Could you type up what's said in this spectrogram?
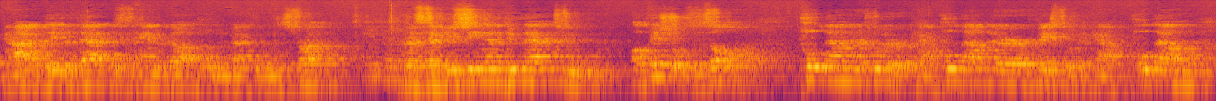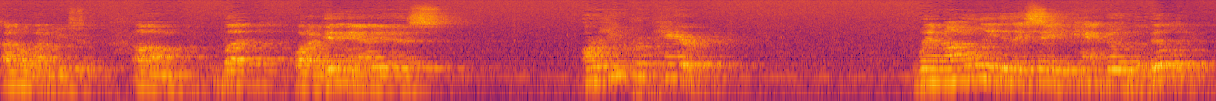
And I believe that that is the hand of God holding back the winds of strife. Because have you seen them do that to officials and so on? Pull down their Twitter account, pull down their Facebook account, pull down, I don't know about YouTube. Um, but what I'm getting at is, are you prepared when not only do they say you can't go to the building,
